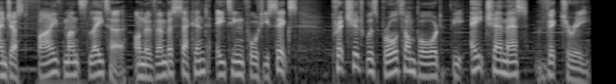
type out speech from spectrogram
And just five months later, on November 2, 1846, Pritchard was brought on board the HMS Victory.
